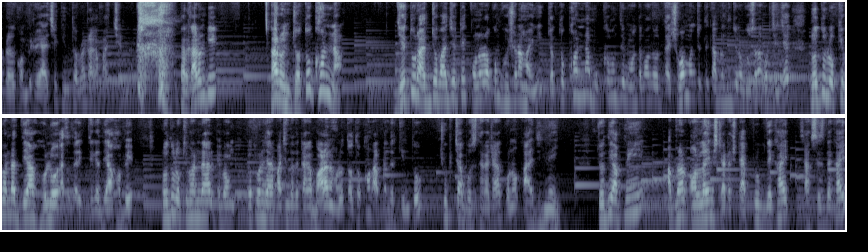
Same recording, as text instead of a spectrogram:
আপনাদের কমপ্লিট হয়ে আছে, কিন্তু আপনারা টাকা পাচ্ছেন না। তার কারণ কি? কারণ যতক্ষণ না, যেহেতু রাজ্য বাজেটে কোনো রকম ঘোষণা হয়নি, যতক্ষণ না মুখ্যমন্ত্রী মমতা বন্দ্যোপাধ্যায় সভামঞ্চ থেকে আপনাদের জন্য ঘোষণা করছে যে, নতুন লক্ষ্মী ভান্ডার দেওয়া হলো, এত তারিখ থেকে দেওয়া হবে। নতুন লক্ষ্মী ভান্ডার এবং লক্ষ্মী যারা পাচ্ছেন তাদের টাকা বাড়ানো হলো, ততক্ষণ আপনাদের কিন্তু চুপচাপ বসে থাকা ছাড়া কোনো কাজ নেই। যদি আপনি আপনার অনলাইন স্ট্যাটাসটা অ্যাপ্রুভ দেখায় সাকসেস দেখায়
